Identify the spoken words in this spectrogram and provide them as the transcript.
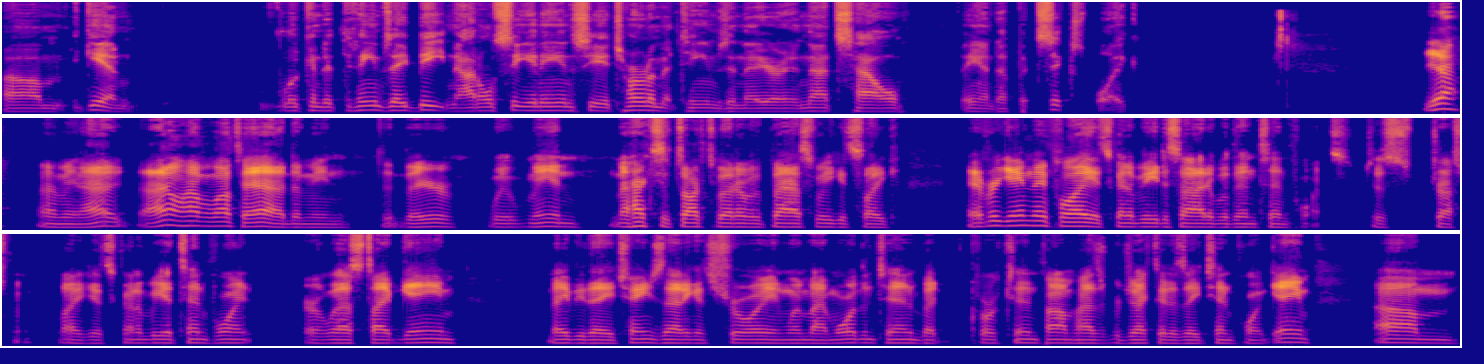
Um, again, looking at the teams they've beaten, I don't see any NCAA tournament teams in there, and that's how they end up at six, Blake. Yeah, I mean, I I don't have a lot to add. I mean, they're we, me and Max have talked about it over the past week. It's like every game they play, it's going to be decided within ten points. Just trust me. Like it's going to be a ten point or less type game. Maybe they change that against Troy and win by more than ten, but KenPom has projected as a ten point game. Um,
